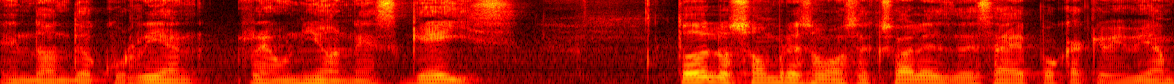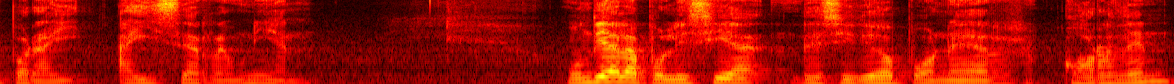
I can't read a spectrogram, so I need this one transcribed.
en donde ocurrían reuniones gays. Todos los hombres homosexuales de esa época que vivían por ahí, ahí se reunían. Un día la policía decidió poner orden,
